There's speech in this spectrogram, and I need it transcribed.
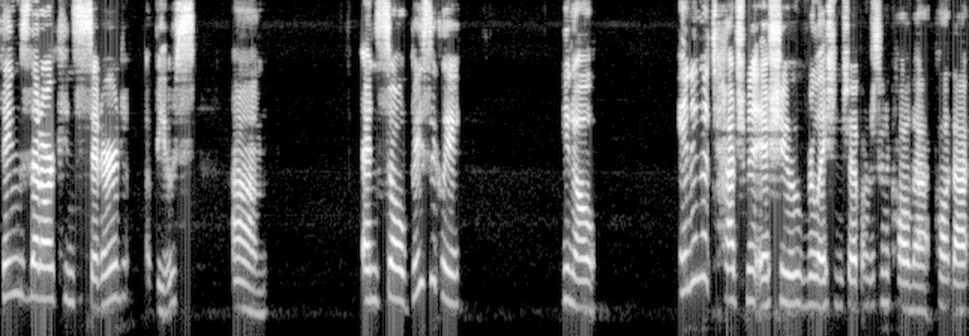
things that are considered abuse. Um, and so basically, you know, in an attachment issue relationship, I'm just going to call that call it that.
